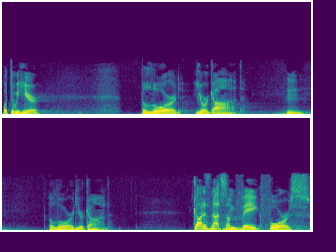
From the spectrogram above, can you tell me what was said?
What do we hear? The Lord your God. Hmm. The Lord your God. God is not some vague force,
